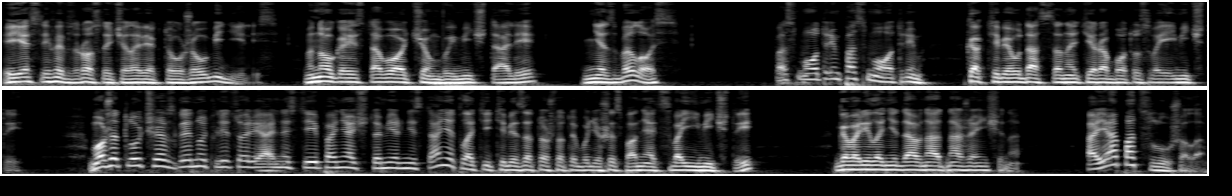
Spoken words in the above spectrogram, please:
И если вы взрослый человек, то уже убедились. Многое из того, о чем вы мечтали, не сбылось. Посмотрим, посмотрим, как тебе удастся найти работу своей мечты. Может, лучше взглянуть в лицо реальности и понять, что мир не станет платить тебе за то, что ты будешь исполнять свои мечты? Говорила недавно одна женщина. А я подслушала.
